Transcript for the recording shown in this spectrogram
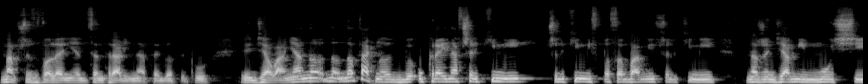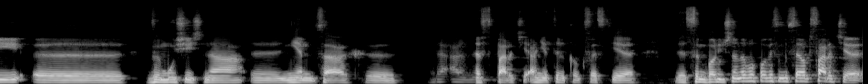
ma przyzwolenie centrali na tego typu działania. No, no, no tak, no, jakby Ukraina wszelkimi, wszelkimi sposobami, wszelkimi narzędziami musi yy, wymusić na y, Niemcach y, realne wsparcie, a nie tylko kwestie symboliczne, no bo powiedzmy sobie otwarcie,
